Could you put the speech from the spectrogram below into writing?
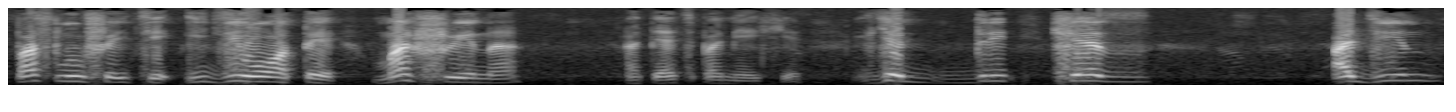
послушайте, идиоты, машина!» Опять помехи. «Едричез один».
